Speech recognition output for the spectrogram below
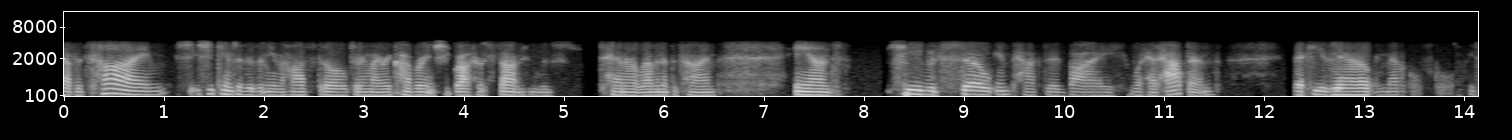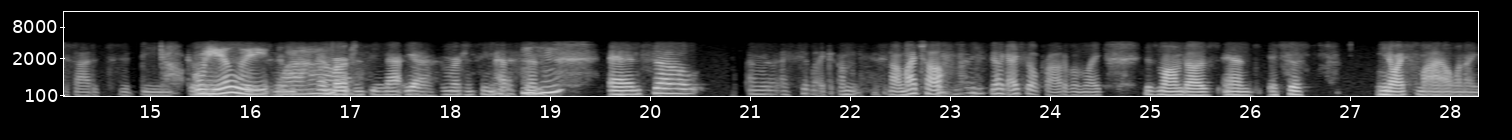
at the time she, she came to visit me in the hospital during my recovery, and she brought her son, who was ten or eleven at the time, and he was so impacted by what had happened that he's now in medical school. He decided to be Really? to Wow. emergency med- yeah emergency medicine, Mhm. and so I'm really, I feel like I'm it's not my child, but I feel like I feel proud of him like his mom does, and it's just you know I smile when I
